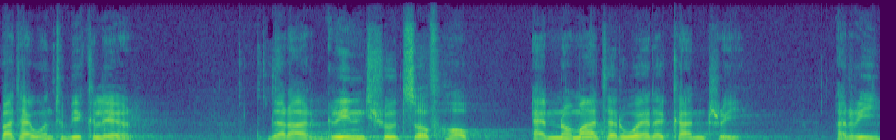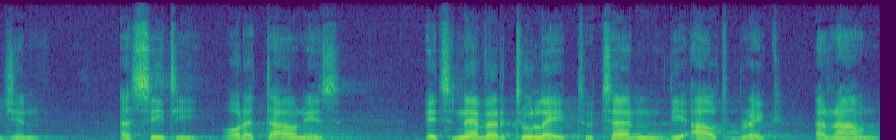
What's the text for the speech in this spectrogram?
But I want to be clear. There are green shoots of hope, and no matter where a country, a region, a city, or a town is, it's never too late to turn the outbreak around.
